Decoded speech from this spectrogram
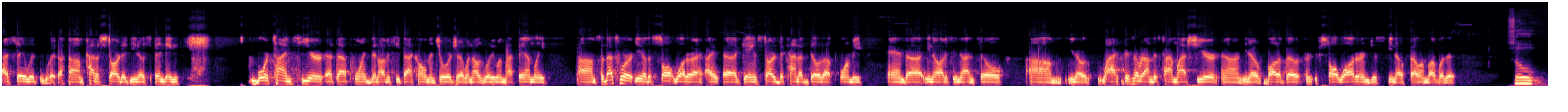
I say, would, would um, kind of started, you know, spending more time here at that point than obviously back home in Georgia when I was living with my family. Um, so that's where, you know, the saltwater I, I, uh, game started to kind of build up for me. And, uh, you know, obviously not until, um, you know, last, this around this time last year, uh, you know, bought a boat for saltwater and just, you know, fell in love with it. So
